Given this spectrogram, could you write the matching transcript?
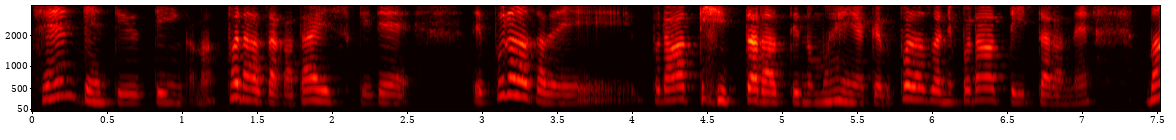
チェーン店って言っていいんかな？プラザが大好きででプラザにプラって行ったらっていうのも変やけどプラザにプラって行ったらねバ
